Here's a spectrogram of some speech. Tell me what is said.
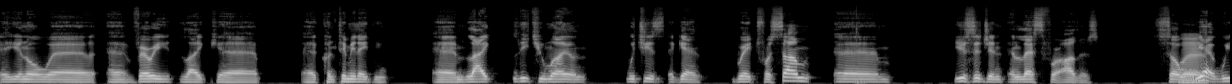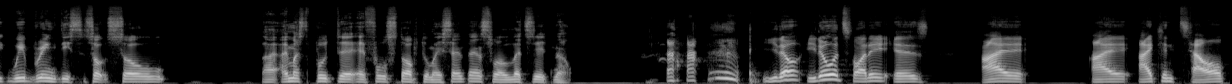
uh, you know uh, uh very like uh, uh, contaminating, um, like lithium ion, which is again great for some um, usage and, and, less for others. So yeah, we, we bring this. So so I must put a, a full stop to my sentence. Well, let's do it now. you know, you know what's funny is I I I can tell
